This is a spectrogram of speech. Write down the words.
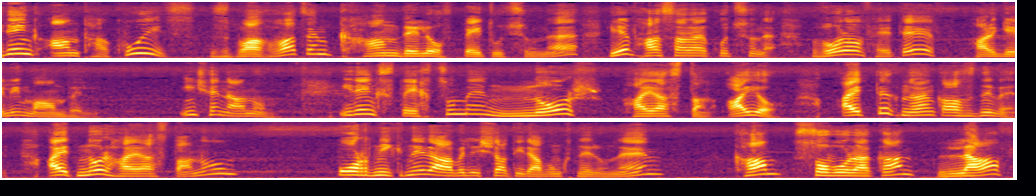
իրենք անթակույց զբաղված են քանդելով պետությունը եւ հասարակությունը, որովհետեւ հարգելի մանվել։ Ինչ են անում։ Իրենք ստեղծում են նոր Հայաստան։ Այո, այդտեղ նրանք ազնիվ են։ Այդ նոր Հայաստանում պորնիկները ավելի շատ իրավունքներ ունեն, քան սովորական լավ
